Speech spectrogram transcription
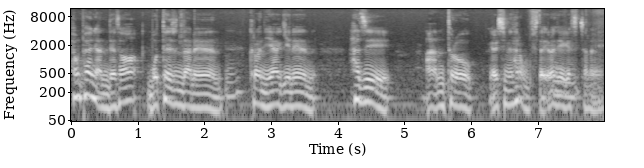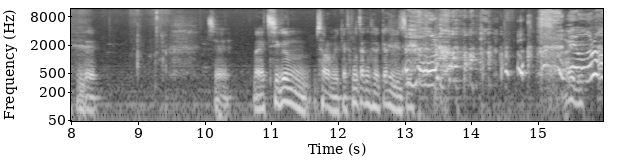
형편이 안 돼서 못 해준다는 그런 이야기는 하지 않도록 열심히 살아봅시다 이런 얘기 했었잖아요. 근데 이제 만약 지금처럼 이렇게 성장세를 계속 유지. 왜 울어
